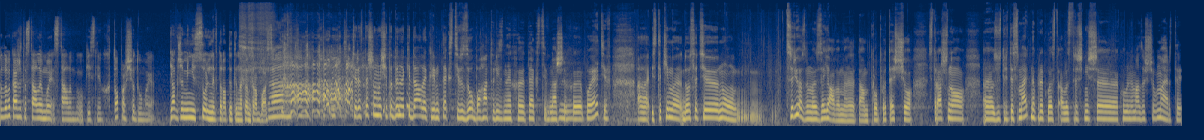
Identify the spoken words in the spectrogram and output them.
Коли ви кажете стали ми сталими у пісні, хто про що думає? Як же мені соль не втратити на контрабасі? Через те, що ми ще туди накидали, крім текстів зо, багато різних е, текстів наших е, поетів, із такими досить е, ну, серйозними заявами там про, про те, що страшно е, зустріти смерть, наприклад, але страшніше, коли нема за що вмерти.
